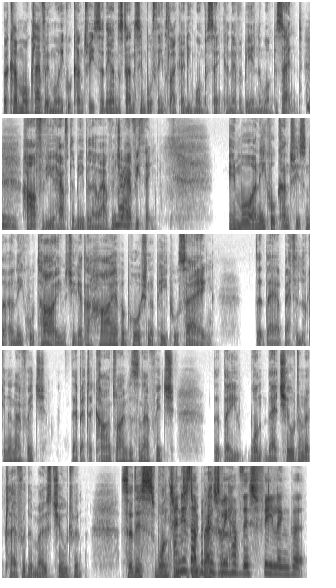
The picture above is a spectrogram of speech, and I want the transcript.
become more clever in more equal countries. So they understand simple things like only one percent can never be in the one percent. Mm. Half of you have to be below average right. at everything. In more unequal countries and at unequal times, you get a higher proportion of people saying that they are better looking than average, they're better car drivers than average, that they want their children are cleverer than most children. So this wanting to be. and is that because better, we have this feeling that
